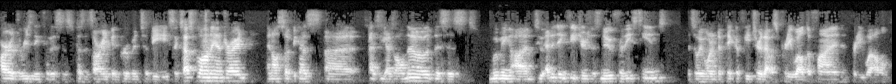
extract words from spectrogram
part of the reasoning for this is because it's already been proven to be successful on Android, and also because, uh, as you guys all know, this is moving on to editing features is new for these teams. And so we wanted to pick a feature that was pretty well defined and pretty well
